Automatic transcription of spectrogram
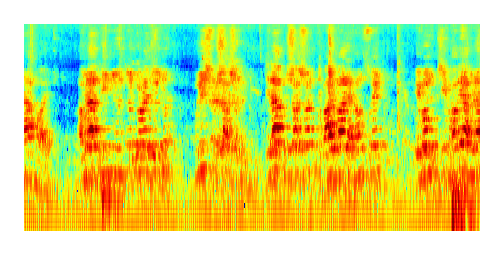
না হয়। আমরা ভিড় নিয়ন্ত্রণ করার জন্য পুলিশ প্রশাসন, জেলা প্রশাসন বারবার অ্যানাউন্সমেন্ট এবং যেভাবে আমরা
